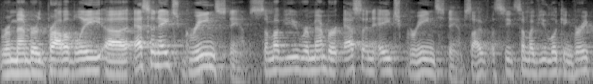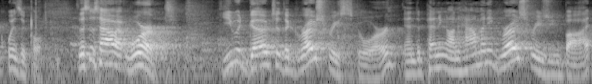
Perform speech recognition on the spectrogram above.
remember probably uh, S&H green stamps. Some of you remember S&H green stamps. I see some of you looking very quizzical. This is how it worked. You would go to the grocery store, and depending on how many groceries you bought,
